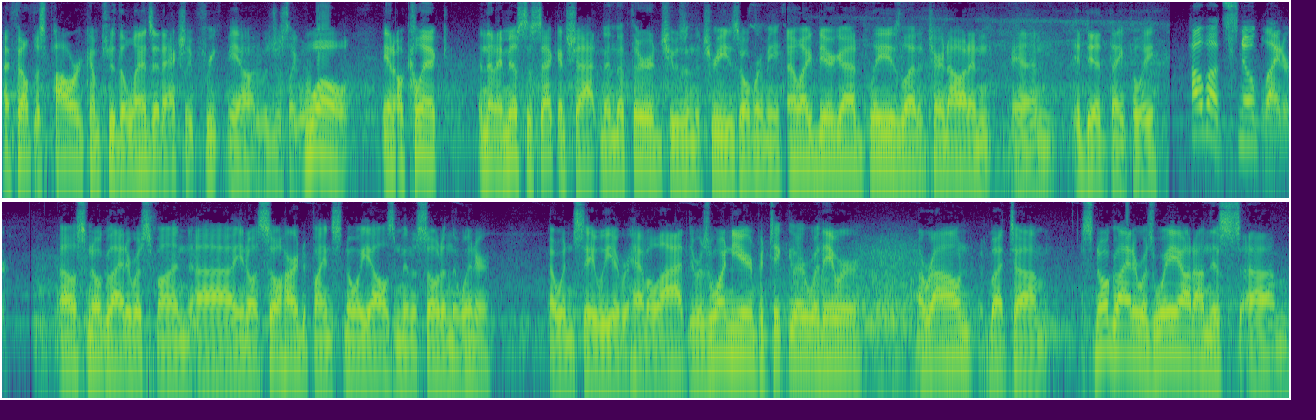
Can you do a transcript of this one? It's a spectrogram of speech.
I felt this power come through the lens. It actually freaked me out. It was just like, whoa, you know, click. And then I missed the second shot, and then the third, she was in the trees over me. I'm like, dear God, please let it turn out, and, and it did, thankfully. How about snow glider? Oh, snow glider was fun. Uh, you know, it's so hard to find snowy owls in Minnesota in the winter. I wouldn't say we ever have a lot. There was one year in particular where they were around, but um, snow glider was way out on this um,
